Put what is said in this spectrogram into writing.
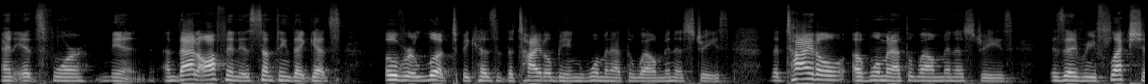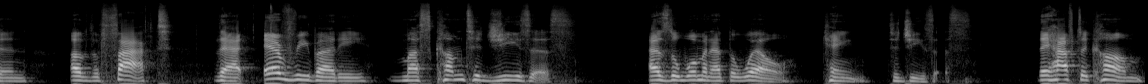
and it's for men. And that often is something that gets overlooked because of the title being Woman at the Well Ministries. The title of Woman at the Well Ministries is a reflection of the fact that everybody must come to Jesus as the woman at the well came to Jesus. They have to come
